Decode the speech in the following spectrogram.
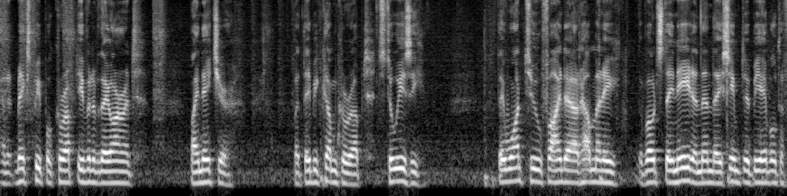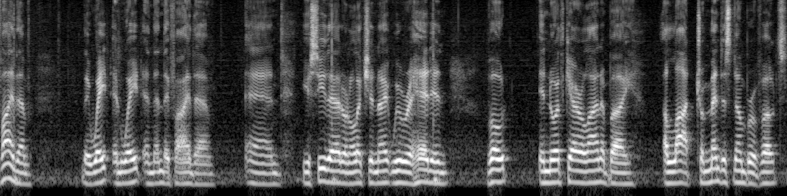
and it makes people corrupt even if they aren't by nature. But they become corrupt. It's too easy. They want to find out how many the votes they need, and then they seem to be able to find them. They wait and wait, and then they find them. And you see that on election night. We were ahead in vote in North Carolina by a lot, tremendous number of votes.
